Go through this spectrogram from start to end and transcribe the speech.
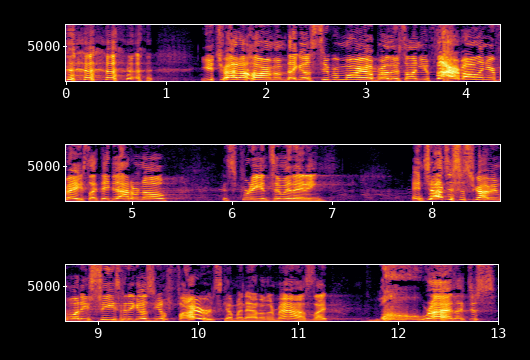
you try to harm them, they go Super Mario Brothers on you, fireball in your face, like they did. I don't know. It's pretty intimidating. And John's just describing what he sees, but he goes, you know, fire is coming out of their mouths, like, right, like just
